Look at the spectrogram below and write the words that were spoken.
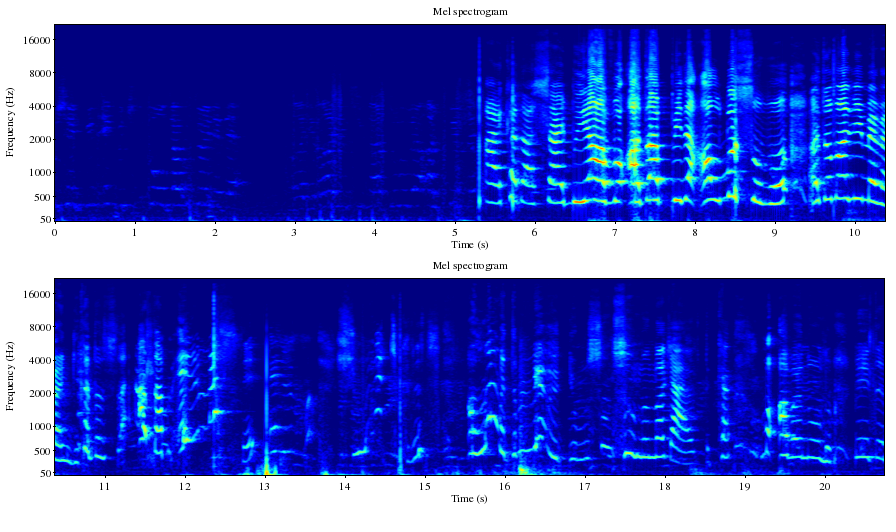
Bu şehrin en güçlüsü olacağını söyledi. Hayır hayır şimdi Ertuğrul ve Alpler'le Arkadaşlar bravo adam bir de alması bu. Adam alayım hemen git. Arkadaşlar adam elması. Elma. Şunu çıkarız. Anlamadım bir videomuzun sonuna geldik. Ama abone olun. Bir de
